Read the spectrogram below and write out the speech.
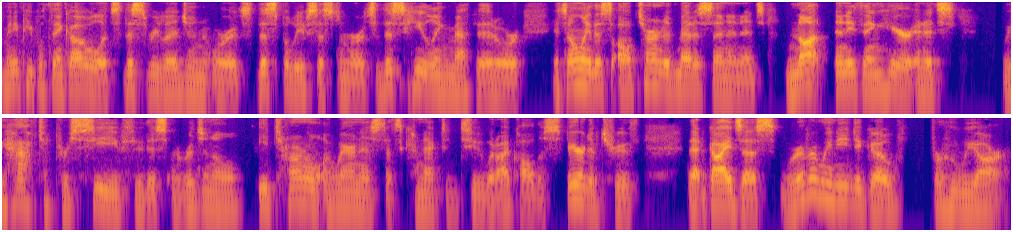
many people think, oh, well, it's this religion or it's this belief system or it's this healing method or it's only this alternative medicine and it's not anything here. And it's we have to perceive through this original eternal awareness that's connected to what I call the spirit of truth that guides us wherever we need to go for who we are.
